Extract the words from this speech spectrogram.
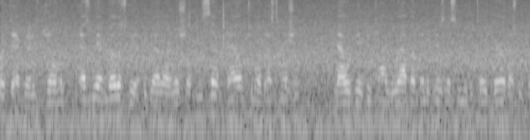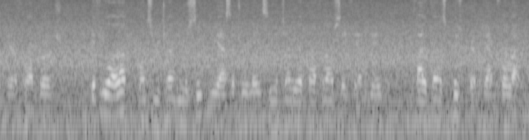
Deck, ladies and gentlemen. As you may have noticed, we have begun our initial descent down to our destination. Now would be a good time to wrap up any business you need to take care of as we prepare for our approach. If you are up, once you return to your seat, we ask that you remain seated until your aircraft arrives safely at the gate. Flight attendants, please prepare the cabin for arrival. Monitor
